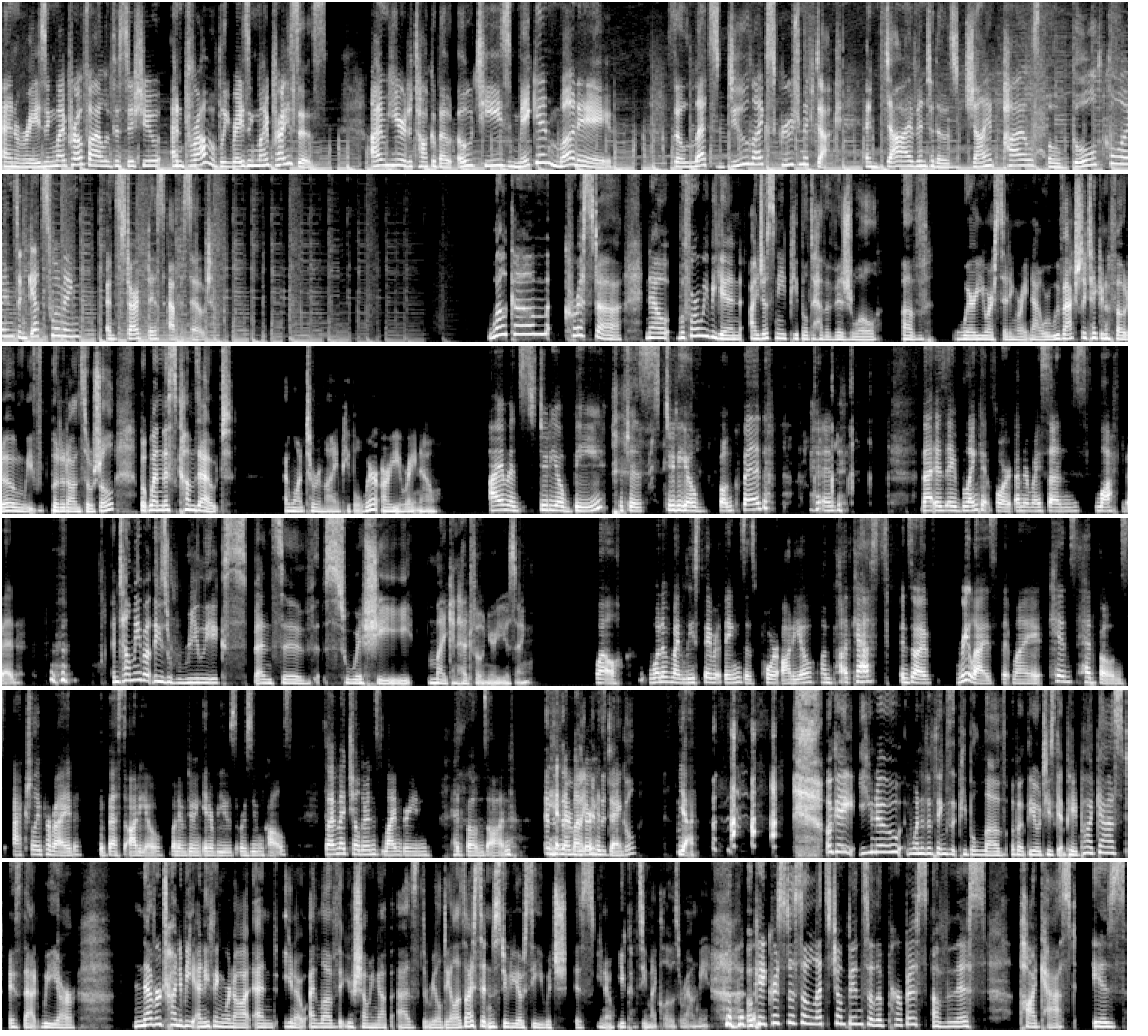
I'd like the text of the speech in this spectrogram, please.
and raising my profile of this issue and probably raising my prices. I'm here to talk about OTs making money. So let's do like Scrooge McDuck and dive into those giant piles of gold coins and get swimming and start this episode. Welcome, Krista. Now, before we begin, I just need people to have a visual of where you are sitting right now, where we've actually taken a photo and we've put it on social. But when this comes out, I want to remind people where are you right now? I am in Studio B, which is studio bunk bed. And that is a blanket fort under my son's loft bed. and tell me about these really expensive, swishy mic and headphone you're using. Well, one of my least favorite things is poor audio on podcasts. And so I've realized that my kids' headphones actually provide the best audio when I'm doing interviews or Zoom calls. So I have my children's lime green headphones on, and, and I'm under his the dangle. Yeah. okay, you know, one of the things that people love about the OTs Get Paid podcast is that we are never trying to be anything we're not. And, you know, I love that you're showing up as the real deal as I sit in Studio C, which is, you know, you can see my clothes around me. okay, Krista, so let's jump in. So, the purpose of this podcast is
